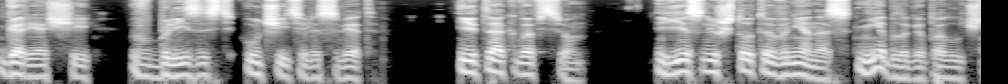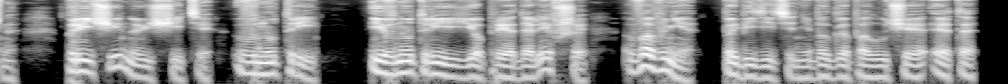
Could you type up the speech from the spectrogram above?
горящей в близость Учителя Света. И так во всем. Если что-то вне нас неблагополучно, причину ищите внутри, и внутри ее преодолевши, вовне победите неблагополучие это,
